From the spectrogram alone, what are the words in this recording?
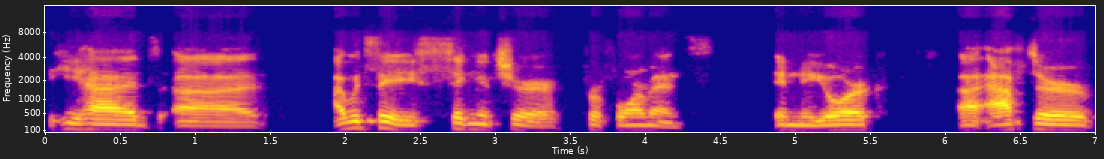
he had, uh, I would say, a signature performance in New York uh, after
